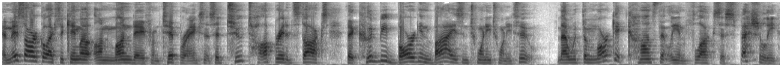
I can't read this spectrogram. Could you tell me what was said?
And this article actually came out on Monday from TipRanks and it said two top rated stocks that could be bargain buys in 2022. Now, with the market constantly in flux, especially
